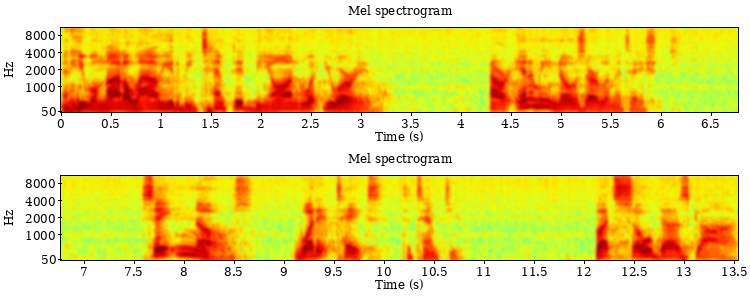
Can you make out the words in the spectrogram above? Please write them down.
And He will not allow you to be tempted beyond what you are able. Our enemy knows our limitations. Satan knows what it takes to tempt you, but so does God.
